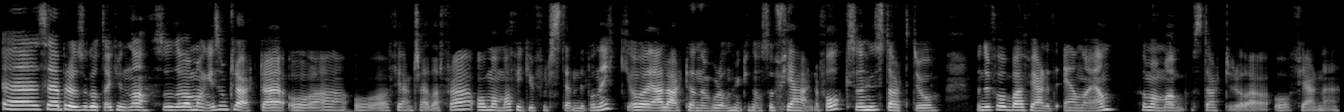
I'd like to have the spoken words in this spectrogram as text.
Eh, Så jeg prøvde så godt jeg kunne. da. Så det var mange som klarte å, å fjerne seg derfra. Og mamma fikk jo fullstendig panikk, og jeg lærte henne hvordan hun kunne også fjerne folk. Så hun startet jo Men du får bare fjernet én og én. Så mamma starter jo da å fjerne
